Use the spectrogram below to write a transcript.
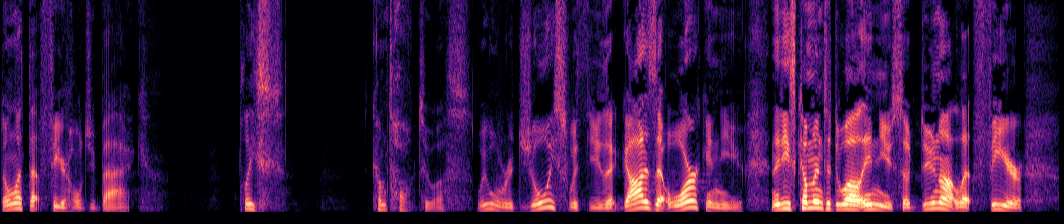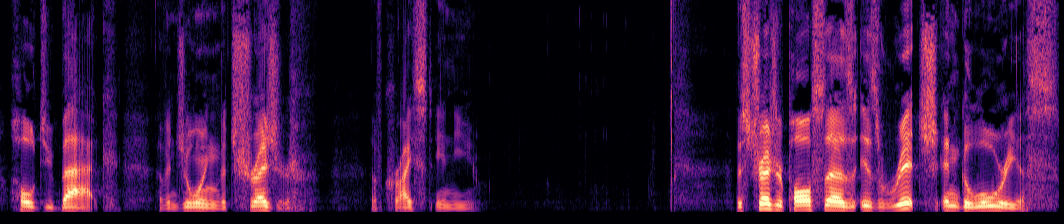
Don't let that fear hold you back. Please come talk to us. We will rejoice with you that God is at work in you and that He's coming to dwell in you. So do not let fear hold you back of enjoying the treasure of Christ in you. This treasure, Paul says, is rich and glorious.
